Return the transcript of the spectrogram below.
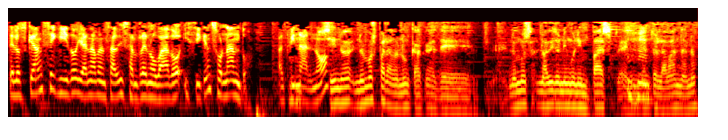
de los que han seguido y han avanzado y se han renovado y siguen sonando al final, ¿no? Sí, no, no hemos parado nunca de, no hemos, no ha habido ningún impasse eh, Ujú. dentro de la banda, ¿no?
